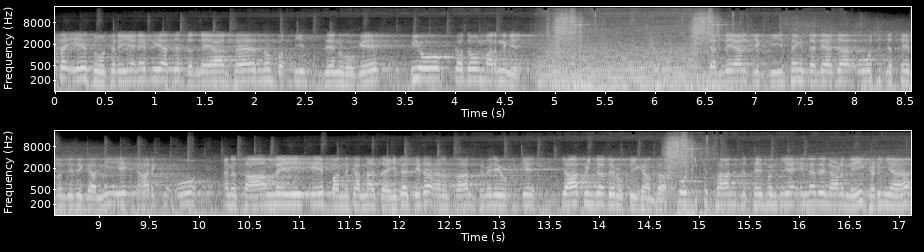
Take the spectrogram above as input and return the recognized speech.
ਤਾਂ ਇਹ ਸੋਚ ਰਹੀਆਂ ਨੇ ਵੀ ਅੱਜ ਡੱਲੇਵਾਲ ਸਾਹਿਬ ਨੂੰ 32 ਦਿਨ ਹੋ ਗਏ ਵੀ ਉਹ ਕਦੋਂ ਮਰਨਗੇ। ਡੱਲੇਵਾਲ ਜਗਜੀਤ ਸਿੰਘ ਡੱਲੇਵਾਲ ਜਾਂ ਉਸ ਜਥੇਬੰਦੀ ਦੀ ਗੱਲ ਨਹੀਂ, ਇਹ ਹਰ ਇੱਕ ਉਹ ਇਨਸਾਨ ਲਈ ਇਹ ਬੰਦ ਕਰਨਾ ਚਾਹੀਦਾ ਜਿਹੜਾ ਇਨਸਾਨ ਸਵੇਰੇ ਉੱਠ ਕੇ ਚਾਹ ਪੀਂਦਾ ਤੇ ਰੋਟੀ ਖਾਂਦਾ। ਕੁਝ ਕਿਸਾਨ ਜਥੇਬੰਦੀਆਂ ਇਹਨਾਂ ਦੇ ਨਾਲ ਨਹੀਂ ਖੜੀਆਂ,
